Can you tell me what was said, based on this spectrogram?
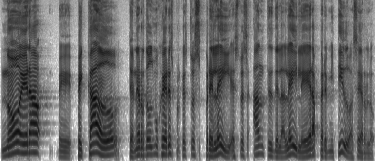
No era eh, pecado tener dos mujeres porque esto es preley, esto es antes de la ley, le era permitido hacerlo.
